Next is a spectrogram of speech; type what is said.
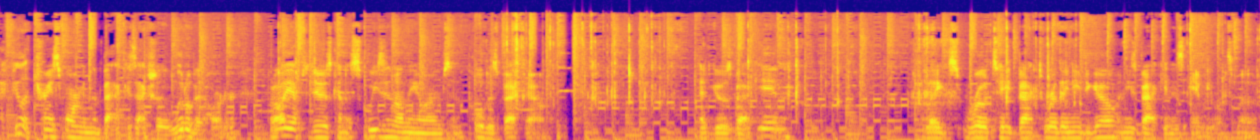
I feel like transforming the back is actually a little bit harder, but all you have to do is kind of squeeze in on the arms and pull this back down. Head goes back in, legs rotate back to where they need to go, and he's back in his ambulance mode.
